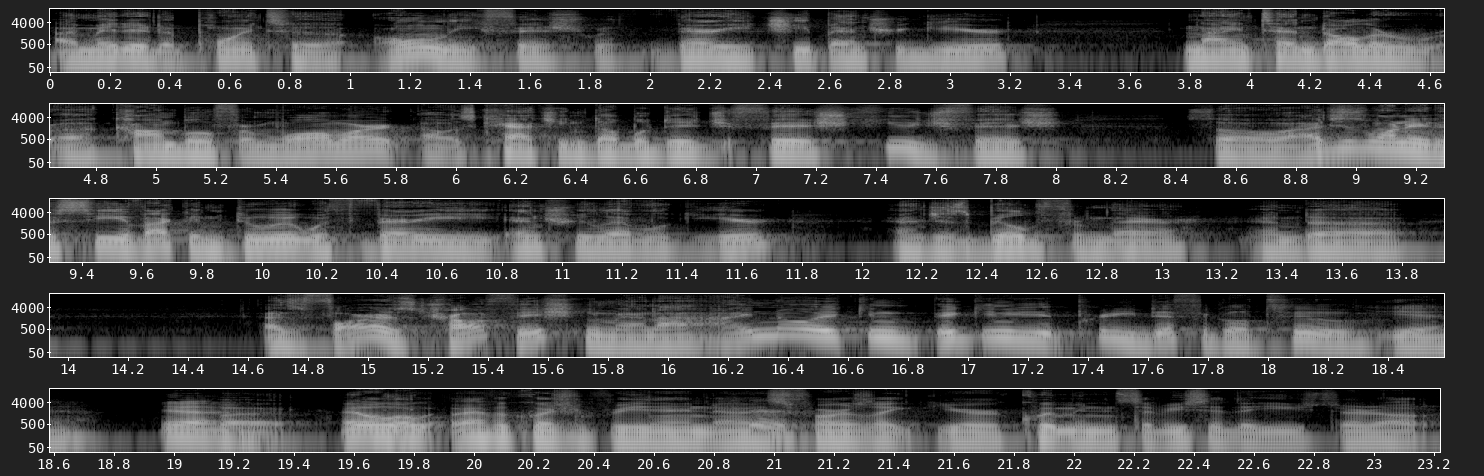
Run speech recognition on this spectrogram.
I made it a point to only fish with very cheap entry gear, nine ten dollar uh, combo from Walmart. I was catching double digit fish, huge fish. So I just wanted to see if I can do it with very entry level gear and just build from there. And uh, as far as trout fishing, man, I, I know it can it can get pretty difficult too. Yeah. Yeah. But- oh, I have a question for you then. Uh, As far as like your equipment and stuff, you said that you started out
